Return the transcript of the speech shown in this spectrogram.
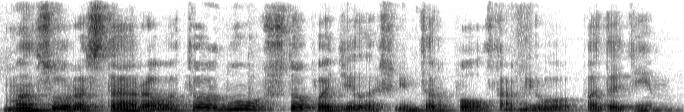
Мансура Старого, то, ну, что поделаешь, Интерпол там его подадим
